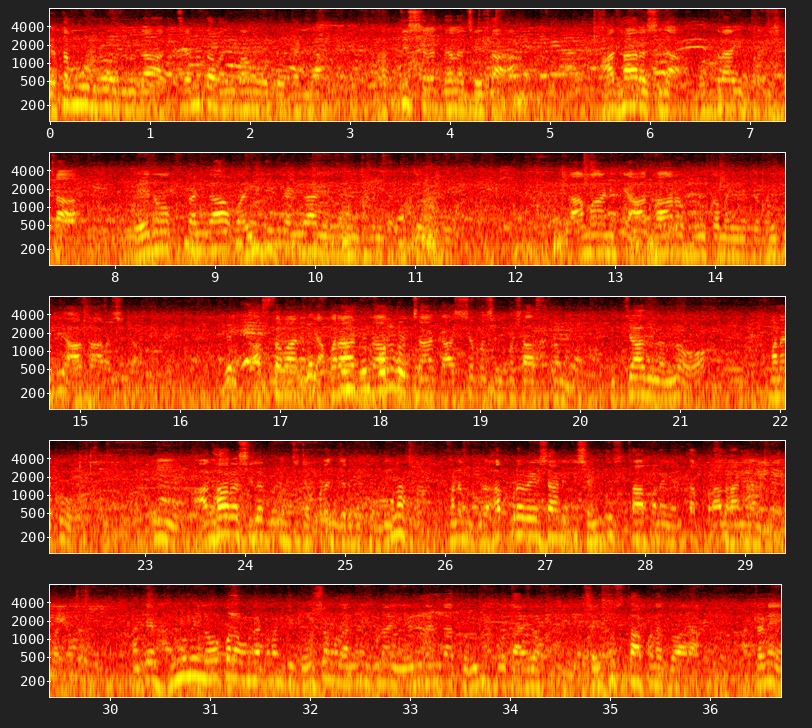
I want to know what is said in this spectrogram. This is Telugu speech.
గత మూడు రోజులుగా అత్యంత వైభవోపేతంగా భక్తి శ్రద్ధల చేత ఆధారశిల ముద్రాయి ప్రతిష్ట వేదోక్తంగా వైదికంగా నిర్వహించడం జరుగుతుంది. గ్రామానికి ఆధారభూతమైనటువంటిది ఆధారశిల. వాస్తవానికి అపరాజిత కాశ్యప శిల్పశాస్త్రం ఇత్యాదులలో మనకు ఈ ఆధారశిల గురించి చెప్పడం జరుగుతుంది. మనం గృహప్రవేశానికి శంకుస్థాపన ఎంత ప్రాధాన్యమైనటువంటిదో అంటే భూమి లోపల ఉన్నటువంటి దోషములన్నీ కూడా ఏ విధంగా తొలగిపోతాయో శంకుస్థాపన ద్వారా. అట్లనే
